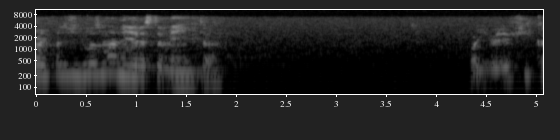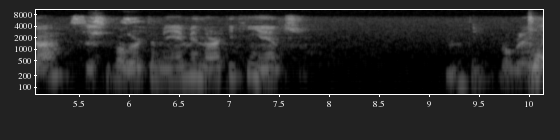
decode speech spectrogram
Pode fazer de duas maneiras também, tá? Pode verificar se esse valor também é menor que 500. Não tem problema.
